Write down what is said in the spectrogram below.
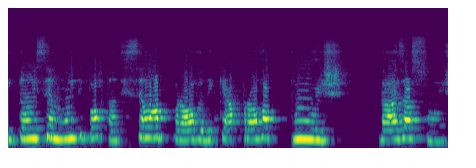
Então isso é muito importante, isso é uma prova de que a prova plus das ações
